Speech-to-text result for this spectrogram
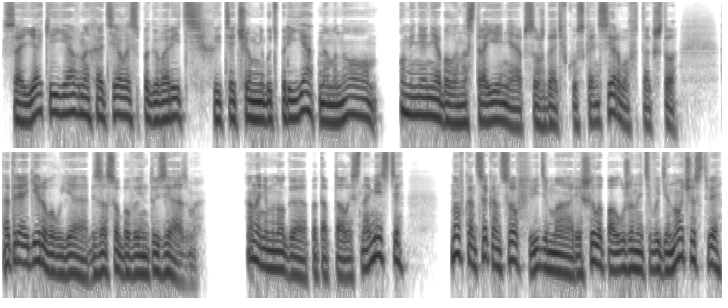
Саяке явно хотелось поговорить хоть о чем-нибудь приятном, но у меня не было настроения обсуждать вкус консервов, так что отреагировал я без особого энтузиазма. Она немного потопталась на месте, но в конце концов, видимо, решила поужинать в одиночестве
